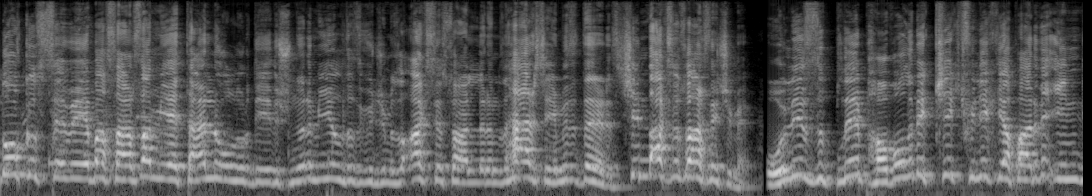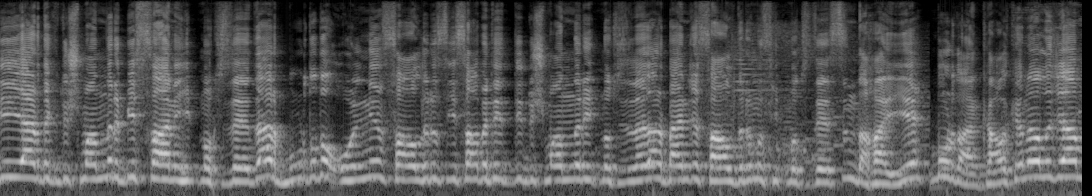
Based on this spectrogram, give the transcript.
9 seviyeye basarsam yeterli olur diye düşünüyorum. Yıldız gücümüzü, aksesuarlarımızı, her şeyimizi deneriz. Şimdi aksesuar seçimi. Oli zıplayıp havalı bir kick flick yapar ve indiği yerdeki düşmanları bir saniye hipnotize eder. Burada da Oli'nin saldırısı isabet ettiği düşmanları hipnotize eder. Bence saldırımız hipnotize etsin daha iyi. Buradan kalkanı alacağım.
